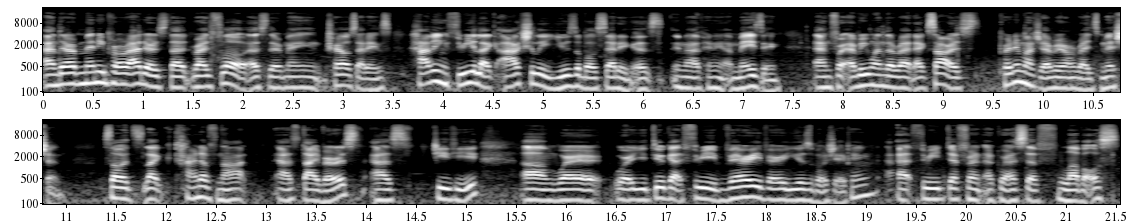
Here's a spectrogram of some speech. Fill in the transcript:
And there are many pro riders that ride flow as their main trail settings. Having three like actually usable setting is, in my opinion, amazing. And for everyone that ride XRs, pretty much everyone rides mission. So it's like kind of not as diverse as GT, um, where where you do get three very very usable shaping at three different aggressive levels.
